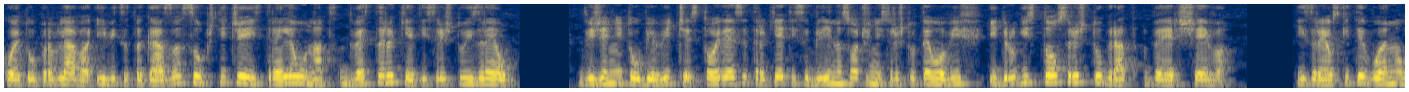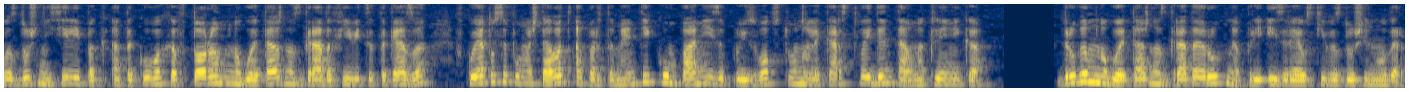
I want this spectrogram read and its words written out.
което управлява ивицата Газа, съобщи, че е изстреляло над 200 ракети срещу Израел. Движението обяви, че 110 ракети са били насочени срещу Телавив и други 100 срещу град Бершева. Израелските военно-въздушни сили пък атакуваха втора многоетажна сграда в ивицата Газа, в която се помещават апартаменти, компании за производство на лекарства и дентална клиника. Друга многоетажна сграда рухна при израелски въздушен удар.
